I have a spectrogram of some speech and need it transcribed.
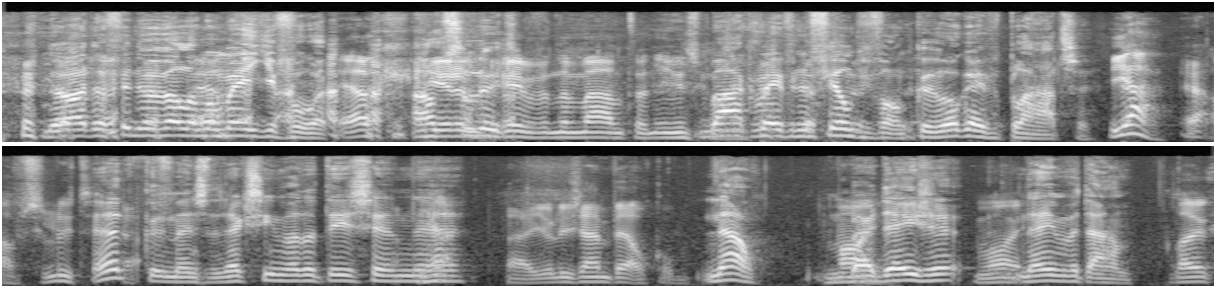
Nou, daar vinden we wel een momentje voor. Elke keer Absoluut. begin van de maand een inspanning. Maken we even een filmpje van, kunnen we ook even plaatsen. Ja, Ja. absoluut. Hè? Dan kunnen mensen direct zien wat het is. En, eh, nou, jullie zijn welkom. Nou, Mooi. bij deze Mooi. nemen we het aan. Leuk.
